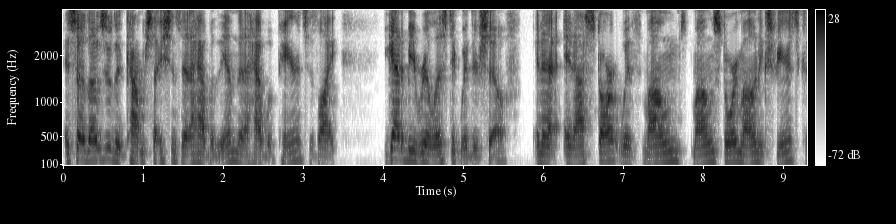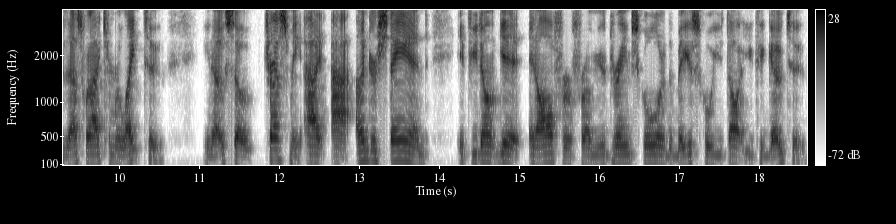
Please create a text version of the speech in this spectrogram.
And so those are the conversations that I have with them, that I have with parents. Is like you got to be realistic with yourself, and I, and I start with my own my own story, my own experience, because that's what I can relate to you know so trust me i i understand if you don't get an offer from your dream school or the biggest school you thought you could go to.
